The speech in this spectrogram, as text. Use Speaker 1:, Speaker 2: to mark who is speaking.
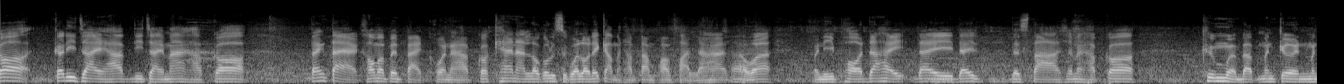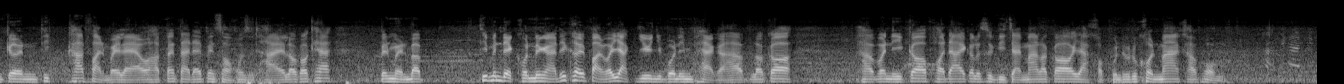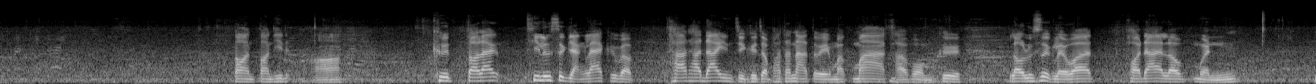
Speaker 1: ก็ก็ดีใจครับดีใจมากครับ ก็ตั้งแต่เข้ามาเป็น 8 คนนะครับ ก็แค่นั้นเราก็รู้สึกว่าเราได้กลับมาทำตามความฝันแล้วฮะ
Speaker 2: ใช่
Speaker 1: แต่ว่าวันนี้พอได้ได้ได้ The Star ใช่ไหมครับก็คือเหมือนแบบมันเกินมันเกินที่คาดฝันไว้แล้วครับ ตั้งแต่ได้เป็น 2 คนสุดท้าย เราก็แค่เป็นเหมือนแบบที่เป็นเด็กคนหนึ่งอะที่เคยฝันว่าอยากยืนอยู่บน Impact อะครับแล้วก็ครับวันนี้ก็พอได้ก็รู้สึกดีใจมาก แล้วก็อยากขอบคุณทุกๆคนมากครับผม
Speaker 3: ค่ะพี่นาทีตรงนั้นคิดอะไรอยู่
Speaker 1: ตอนตอนที่อ๋อคือตอนแรกที่รู้สึกอย่างแรกคือแบบถ้าถ้าได้จริง ๆ คือจะพัฒนาตัวเองมาก ๆ ครับผมคือเรารู้สึกเลยว่าพอได้เราเหมือน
